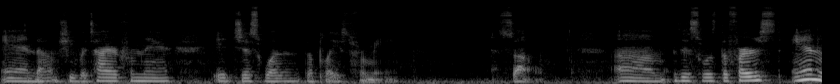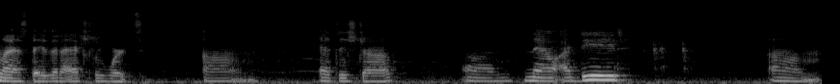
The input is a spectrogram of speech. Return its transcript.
and um, she retired from there. It just wasn't the place for me. So um, this was the first and last day that I actually worked um, at this job. Um, now I did um,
